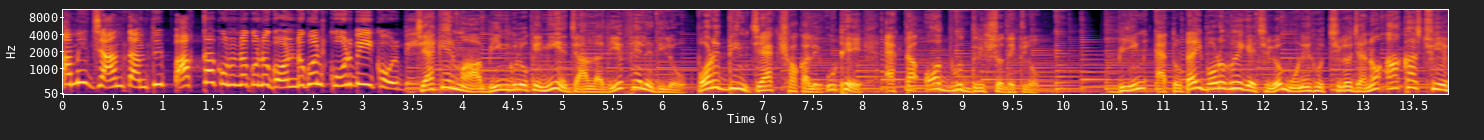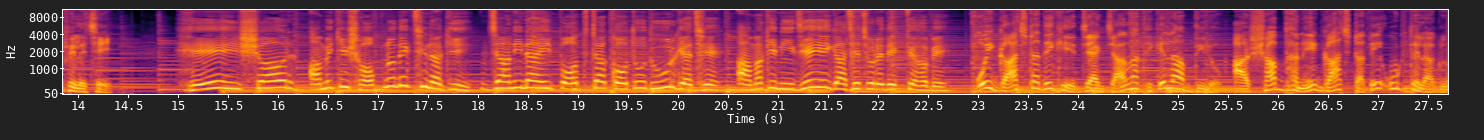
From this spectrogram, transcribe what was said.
আমি জানতাম তুই পাক্কা কোনো না কোনো গন্ডগোল করবেই করবি। জ্যাকের মা বিনগুলোকে নিয়ে জানলা দিয়ে ফেলে দিল। পরের দিন জ্যাক সকালে উঠে একটা অদ্ভুত দৃশ্য দেখল। বিন এতটাই বড় হয়ে গেছিল মনে হচ্ছিল যেন আকাশ ছুঁয়ে ফেলেছে। হে ঈশ্বর আমি কি স্বপ্ন দেখছি নাকি? জানি না এই পথটা কত দূর গেছে। আমাকে নিজেই এই গাছে চড়ে দেখতে হবে। ওই গাছটা দেখে জ্যাক জানলা থেকে লাভ দিল আর সাবধানে গাছটাতে উঠতে লাগল।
